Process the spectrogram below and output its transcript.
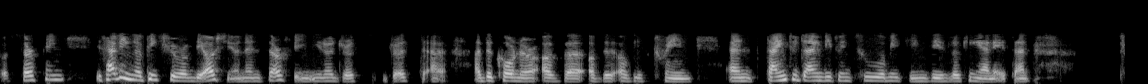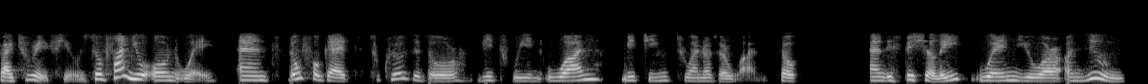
of, surfing. He's having a picture of the ocean and surfing, you know, just, just, uh, at the corner of, uh, of the, of screen. And time to time between two meetings, he's looking at it and try to refuel. So find your own way. And don't forget to close the door between one meeting to another one. So, and especially when you are on Zoom.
